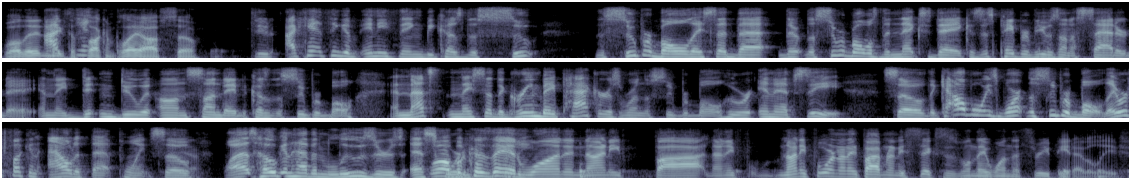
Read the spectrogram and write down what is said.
Well, they didn't make the fucking playoffs, so. Dude, I can't think of anything because the suit the Super Bowl, they said that the, the Super Bowl was the next day because this pay per view was on a Saturday, and they didn't do it on Sunday because of the Super Bowl. And that's and they said the Green Bay Packers were in the Super Bowl, who were NFC. So the Cowboys weren't the Super Bowl; they were fucking out at that point. So yeah. why is Hogan having losers escort? Well, because they had won in 95, 94, 94, 95, 96 is when they won the three-peat, I believe.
